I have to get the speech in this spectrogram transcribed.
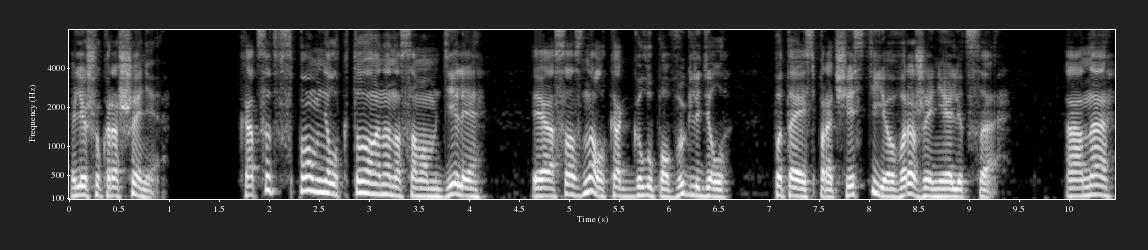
лишь украшение. Кацит вспомнил, кто она на самом деле, и осознал, как глупо выглядел, пытаясь прочесть ее выражение лица. Она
